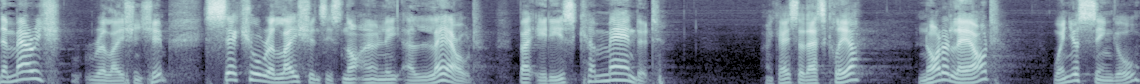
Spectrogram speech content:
the marriage relationship, sexual relations is not only allowed, but it is commanded. Okay, so that's clear. Not allowed when you're single,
